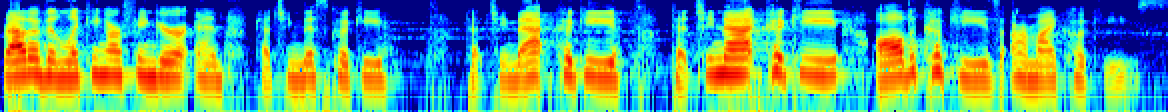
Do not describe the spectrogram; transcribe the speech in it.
rather than licking our finger and touching this cookie touching that cookie, touching that cookie. All the cookies are my cookies.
